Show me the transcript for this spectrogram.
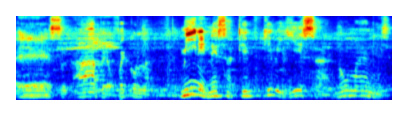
Eso. Ah, pero fue con la... Miren esa, qué, belleza. No mames.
